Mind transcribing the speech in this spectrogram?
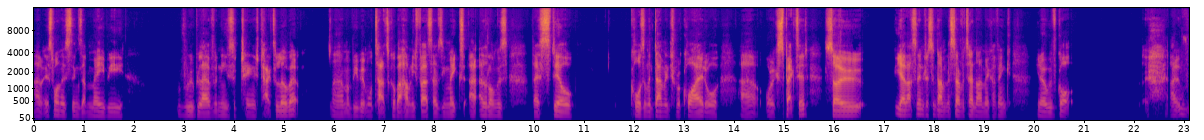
um, it's one of those things that maybe Rublev needs to change tact a little bit um, and be a bit more tactical about how many first serves he makes, as long as they're still causing the damage required or uh, or expected. So yeah, that's an interesting dynamic. The serve return dynamic. I think you know we've got. I, the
